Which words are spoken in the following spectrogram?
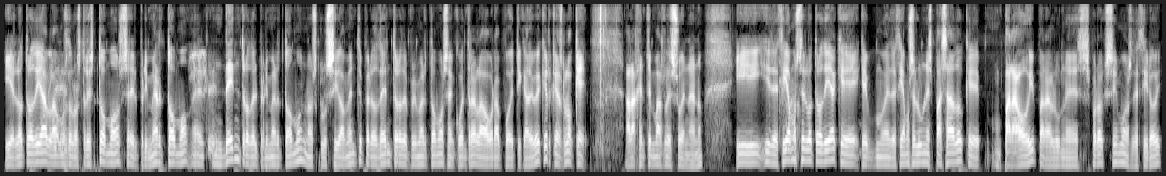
Y el otro día hablábamos de los tres tomos. El primer tomo, eh, dentro del primer tomo, no exclusivamente, pero dentro del primer tomo se encuentra la obra poética de Becker, que es lo que a la gente más le suena, ¿no? Y, y decíamos el otro día que, que decíamos el lunes pasado que para hoy, para el lunes próximo, es decir, hoy,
